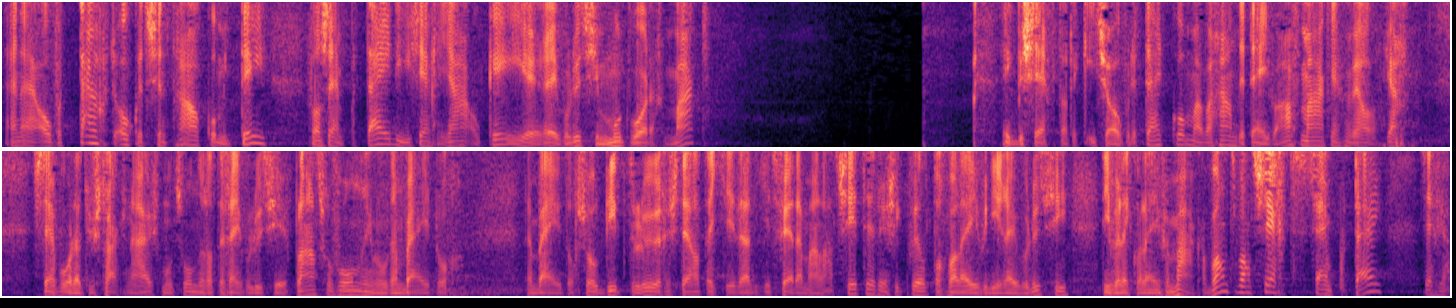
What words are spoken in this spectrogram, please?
En hij overtuigt ook het Centraal Comité van zijn partij, die zeggen, ja oké, okay, revolutie moet worden gemaakt. Ik besef dat ik iets over de tijd kom, maar we gaan dit even afmaken. Wel, ja, stel voor dat u straks naar huis moet zonder dat de revolutie heeft plaatsgevonden. Dan ben je toch, dan ben je toch zo diep teleurgesteld dat je, dat je het verder maar laat zitten. Dus ik wil toch wel even die revolutie, die wil ik wel even maken. Want wat zegt zijn partij? Zegt, ja,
